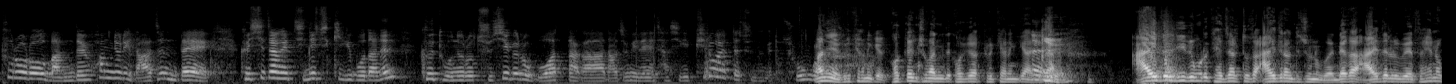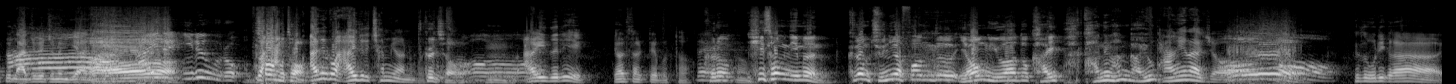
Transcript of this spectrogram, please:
1%로 만들 확률이 낮은데 그 시장에 진입시키기보다는 그 돈으로 주식으로 모았다가 나중에 내 자식이 필요할 때 주는 게 더 좋은 거예요. 아니에요 그렇게 하는 게 거기까지 중요한데 거기가 그렇게 하는 게 아니라 네. 아이들 이름으로 계좌를 둬서 아이들한테 주는 거예요. 내가 아이들을 위해서 해놓고 나중에 주는 게 아니라 아. 아이들 이름으로. 처음부터. 아니 그럼 아이들이 참여하는 거예요. 그렇죠. 어. 아이들이 10살 때부터 네. 그럼 희성님은 그럼 주니어 펀드 영유아도 가입 가능한가요? 당연하죠. 어. 그래서 우리가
